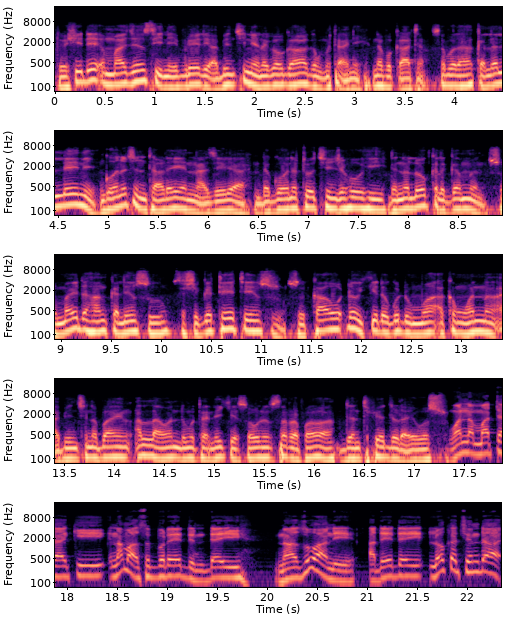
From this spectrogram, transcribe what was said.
To shi dai emergency ne biredi abinci ne na gaugawa ga mutane na buƙata saboda haka lalle ne gwamnatin tarayyar Najeriya da gwamnatocin jihohi da na local government su mai da hankalinsu su shiga taitayinsu su kawo ɗauki da gudunmuwa akan wannan abinci na bayan bayan Allah wanda mutane ke saurin sarrafawa don tafiyar da rayuwarsu. Wannan mataki na masu biredin dai na zuwa ne a daidai lokacin da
